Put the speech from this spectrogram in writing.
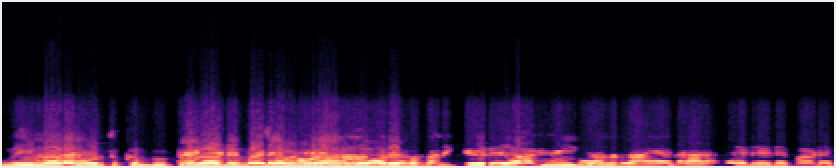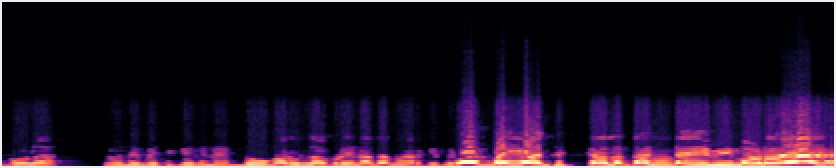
ਨਹੀਂ ਮੈਂ ਕੋਰਸ ਕੰਪਿਊਟਰ ਦਾ ਤੇ ਭੜੇ ਪਤਾ ਨਹੀਂ ਕਿਹੜੇ ਆ ਗਏ ਨਹੀਂ ਗੱਲ ਤਾਂ ਆਇਆ ਨਾ ਐਡੇ ਐਡੇ ਪਹਾੜੇ ਪੋਲਾ ਉਹਦੇ ਵਿੱਚ ਕਿਸੇ ਨੇ ਦੋ ਮਾਰੂ ਲਾਪੜੇ ਨਾਲ ਤਾਂ ਮਾਰ ਕੇ ਓਏ ਬਈ ਅੱਜ ਕੱਲ ਤਾਂ ਟਾਈਮ ਹੀ ਮਾੜਾ ਹੈ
